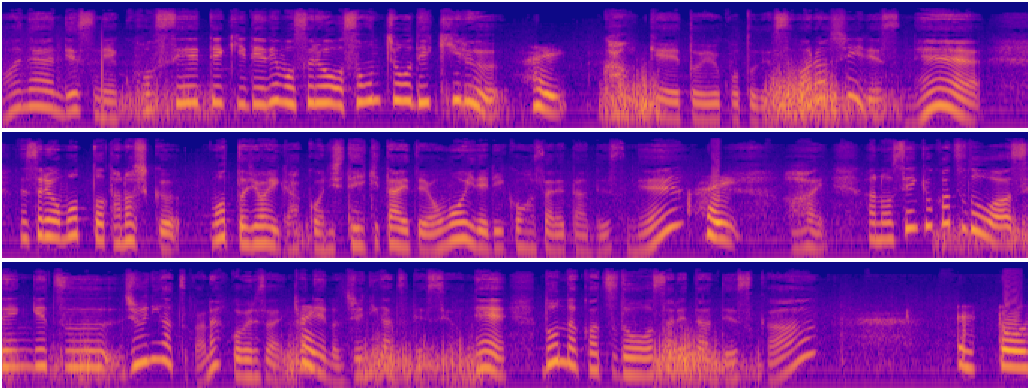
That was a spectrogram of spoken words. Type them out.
そうなんですね。個性的で、でもそれを尊重できるはい。関係ということで素晴らしいですね。でそれをもっと楽しく、もっと良い学校にしていきたいという思いで立候補されたんですね。はい。はい。あの、選挙活動は先月、12月かな？ごめんなさい。去年の12月ですよね。どんな活動をされたんですか？えっと、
